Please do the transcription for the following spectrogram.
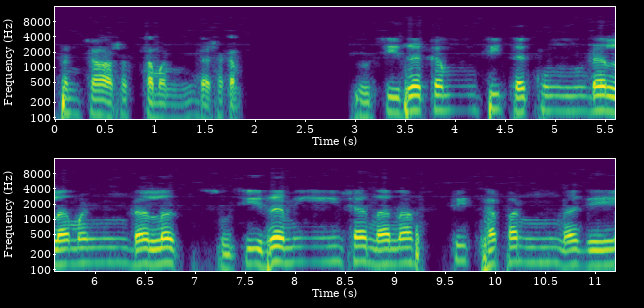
षट्पञ्चाशत्तमम् दशकम्। रुचिरकम्पितकुण्डलमण्डलः सुचिरमीशननर्पितपन्नगे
